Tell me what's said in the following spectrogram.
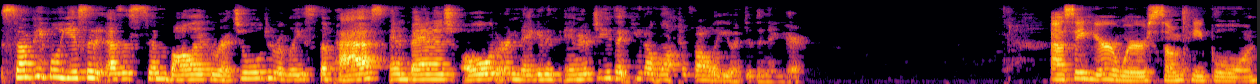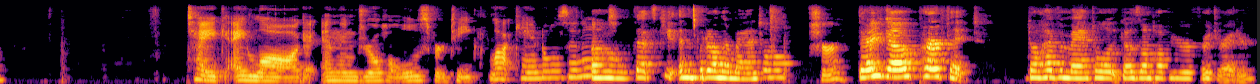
some people use it as a symbolic ritual to release the past and banish old or negative energy that you don't want to follow you into the new year. I see here where some people take a log and then drill holes for teak light candles in it. Oh, that's cute. And put it on their mantle. Sure. There you go. Perfect. Don't have a mantle. It goes on top of your refrigerator.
